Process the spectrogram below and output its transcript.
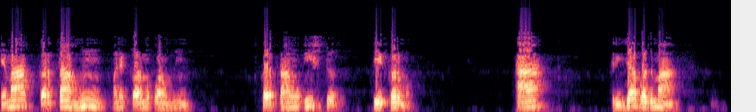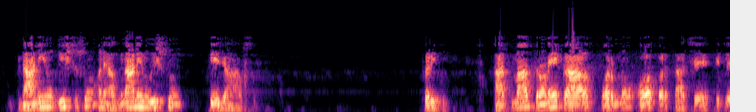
એમાં કરતા હું અને કર્મ પણ હું કર્તાનું ઈષ્ટ તે કર્મ. આ ત્રીજા પદમાં જ્ઞાનીનું ઈષ્ટ શું અને અજ્ઞાનીનું ઈષ્ટ શું તે જણાવશે. ફરીથી, આત્મા ત્રણેય કાળ પરનો અકર્તા છે એટલે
